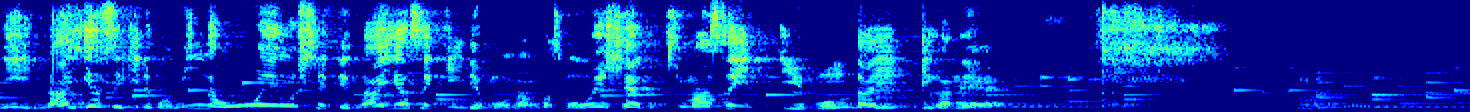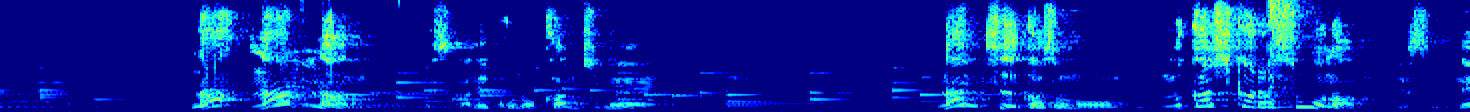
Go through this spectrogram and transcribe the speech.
に内野席でもみんな応援をしてて内野席でもなんかその応援しないと気まずいっていう問題がねななんなんですかねこの感じね。なんつうかその昔からそうなんですよね。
